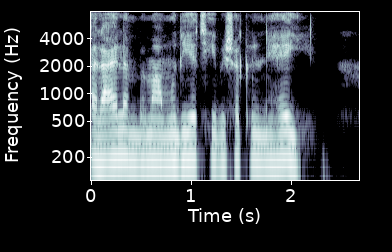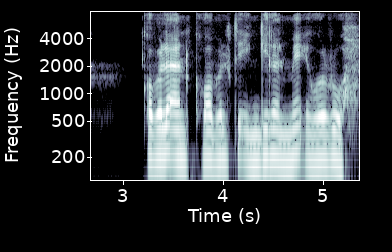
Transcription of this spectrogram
العالم بمعموديته بشكل نهائي قبل أن قابلت إنجيل الماء والروح.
